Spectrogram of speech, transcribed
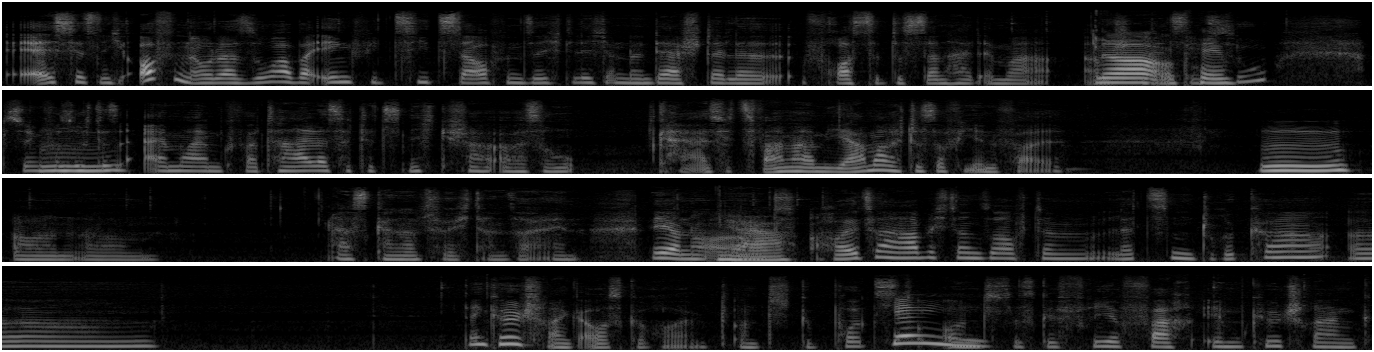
er, ist jetzt nicht offen oder so, aber irgendwie zieht es da offensichtlich und an der Stelle frostet es dann halt immer am ja, okay. zu. Deswegen mhm. versuche ich das einmal im Quartal, das hat jetzt nicht geschafft, aber so, also zweimal im Jahr mache ich das auf jeden Fall. Mhm. Und ähm, das kann natürlich dann sein. Ja, und, ja. und heute habe ich dann so auf dem letzten Drücker äh, den Kühlschrank ausgeräumt und geputzt Yay. und das Gefrierfach im Kühlschrank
